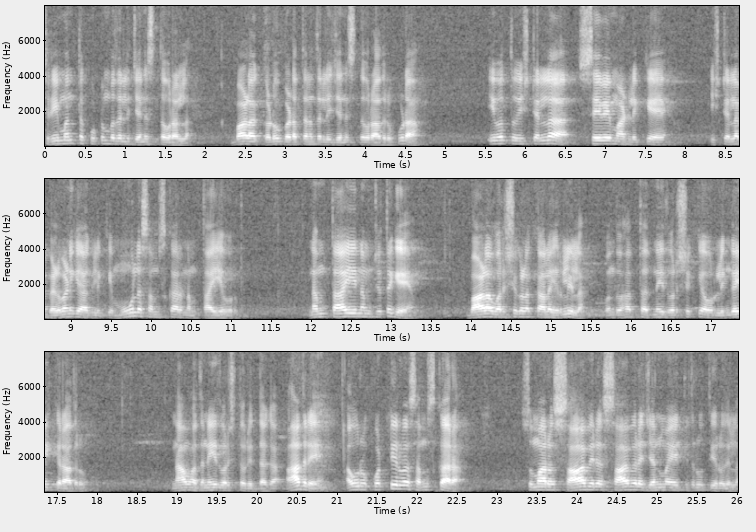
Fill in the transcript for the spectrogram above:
ಶ್ರೀಮಂತ ಕುಟುಂಬದಲ್ಲಿ ಜನಿಸಿದವರಲ್ಲ ಭಾಳ ಕಡು ಬಡತನದಲ್ಲಿ ಜನಿಸಿದವರಾದರೂ ಕೂಡ ಇವತ್ತು ಇಷ್ಟೆಲ್ಲ ಸೇವೆ ಮಾಡಲಿಕ್ಕೆ, ಇಷ್ಟೆಲ್ಲ ಬೆಳವಣಿಗೆ ಆಗಲಿಕ್ಕೆ ಮೂಲ ಸಂಸ್ಕಾರ ನಮ್ಮ ತಾಯಿಯವರು ನಮ್ಮ ತಾಯಿ ನಮ್ಮ ಜೊತೆಗೆ ಭಾಳ ವರ್ಷಗಳ ಕಾಲ ಇರಲಿಲ್ಲ. ಒಂದು ಹತ್ತು, ಹದಿನೈದು ವರ್ಷಕ್ಕೆ ಅವರು ಲಿಂಗೈಕ್ಯರಾದರು. ನಾವು ಹದಿನೈದು ವರ್ಷದವರಿದ್ದಾಗ ಆದರೆ ಅವರು ಕೊಟ್ಟಿರುವ ಸಂಸ್ಕಾರ ಸುಮಾರು ಸಾವಿರ ಸಾವಿರ ಜನ್ಮ ಎತ್ತಿದ್ರೂ ತೀರೋದಿಲ್ಲ.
